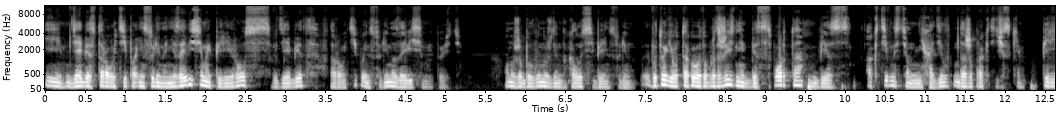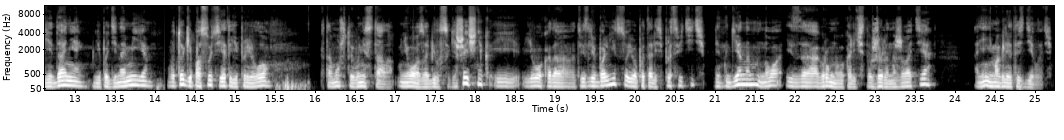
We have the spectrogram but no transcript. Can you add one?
и диабет второго типа инсулинонезависимый перерос в диабет второго типа инсулинозависимый то есть он уже был вынужден колоть себе инсулин. В итоге вот такой вот образ жизни, без спорта, без активности, он не ходил даже практически. Переедание, гиподинамия. В итоге, по сути, это и привело к тому, что его не стало. У него забился кишечник, и его, когда отвезли в больницу, его пытались просветить рентгеном, но из-за огромного количества жира на животе они не могли это сделать.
